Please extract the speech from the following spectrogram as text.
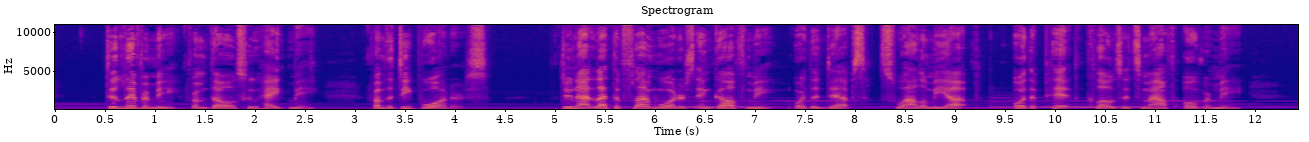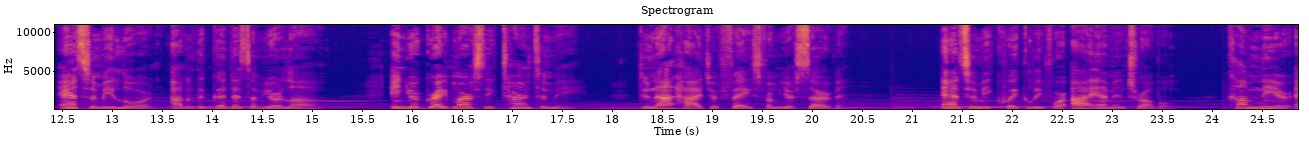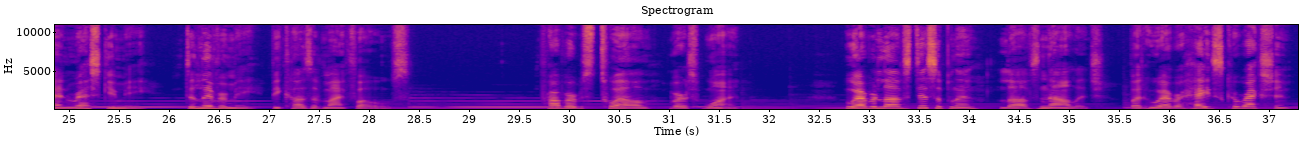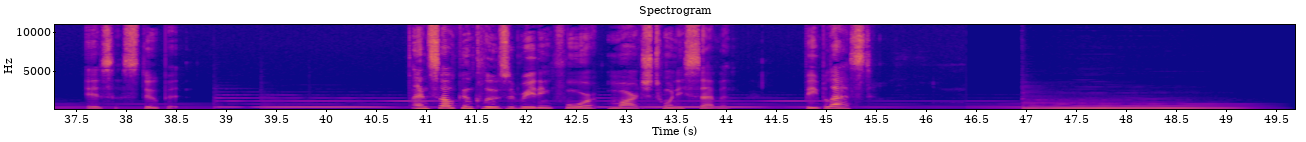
Deliver me from those who hate me, from the deep waters. Do not let the flood waters engulf me, or the depths swallow me up, or the pit close its mouth over me. Answer me, Lord, out of the goodness of your love. In your great mercy, turn to me. Do not hide your face from your servant. Answer me quickly, for I am in trouble. Come near and rescue me. Deliver me because of my foes. Proverbs 12, verse 1. Whoever loves discipline loves knowledge, but whoever hates correction is stupid. And so concludes the reading for March 27th. Be blessed.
